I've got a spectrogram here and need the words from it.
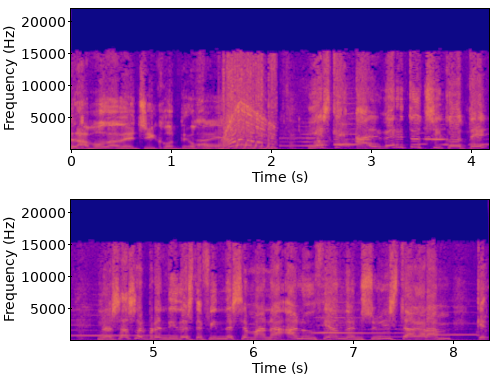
La boda de Chicote, ojo. Y es que Alberto Chicote nos ha sorprendido este fin de semana anunciando en su Instagram que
